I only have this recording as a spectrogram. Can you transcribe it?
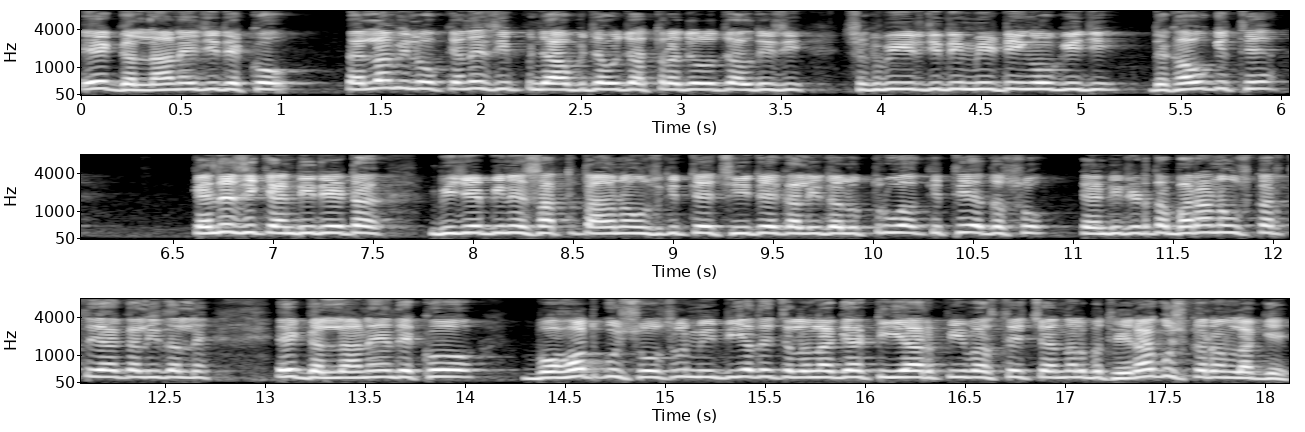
ਇਹ ਗੱਲਾਂ ਨੇ ਜੀ ਦੇਖੋ, ਪਹਿਲਾਂ ਵੀ ਲੋਕ ਕਹਿੰਦੇ ਸੀ ਪੰਜਾਬ ਬਚਾਓ ਯਾਤਰਾ ਜਦੋਂ ਚੱਲਦੀ ਸੀ, ਸੁਖਬੀਰ ਜੀ ਦੀ ਮੀਟਿੰਗ ਹੋ ਗਈ ਜੀ, ਦਿਖਾਓ ਕਿੱਥੇ ਆ? ਕਹਿੰਦੇ ਸੀ ਕੈਂਡੀਡੇਟ ਬੀਜੇਪੀ ਨੇ ਸੱਤ ਤਾਂ ਅਨਾਉਂਸ ਕੀਤੇ, ਛੀ ਤੇ ਅਕਾਲੀ ਦਲ ਉਤਰੂਗਾ, ਕਿੱਥੇ ਆ ਦੱਸੋ? ਕੈਂਡੀਡੇਟ ਤਾਂ 12 ਅਨਾਉਂਸ ਕਰਤੇ ਆ ਅਕਾਲੀ ਦਲ ਨੇ। ਇਹ ਗੱਲਾਂ ਨੇ ਦੇਖੋ, ਬਹੁਤ ਕੁਝ ਸੋਸ਼ਲ ਮੀਡੀਆ ਤੇ ਚੱਲਣ ਲੱਗਿਆ ਟੀਆਰਪੀ ਵਾਸਤੇ ਚੈਨਲ ਬਥੇਰਾ ਕੁਝ ਕਰਨ ਲੱਗੇ।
